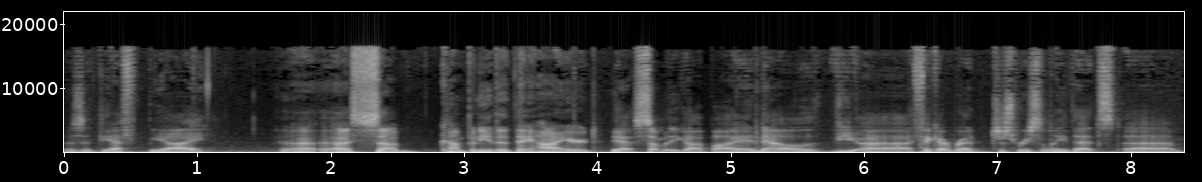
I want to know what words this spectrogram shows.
was it the FBI? Uh, a sub company that they hired. Yeah, somebody got by, and now the uh, I think I read just recently that um,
